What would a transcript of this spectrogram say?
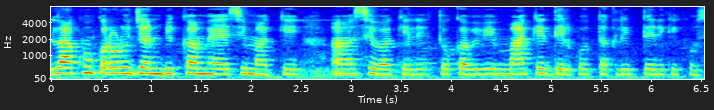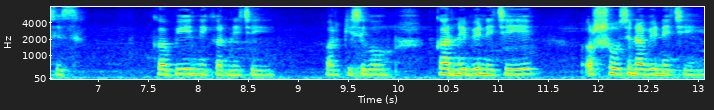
लाखों करोड़ों जन्म भी कम है ऐसी माँ की सेवा के लिए। तो कभी भी माँ के दिल को तकलीफ़ देने की कोशिश कभी नहीं करनी चाहिए। और किसी को करनी भी नहीं चाहिए और सोचना भी नहीं चाहिए।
